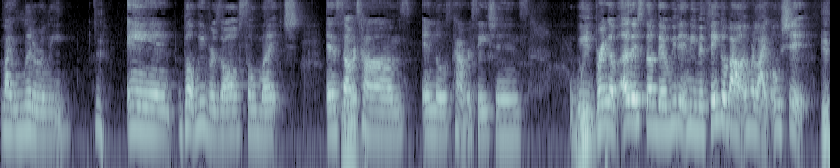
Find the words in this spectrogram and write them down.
like literally Yeah. and but we resolve so much and sometimes in those conversations we, We- bring up other stuff that we didn't even think about and we're like oh shit Yeah.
